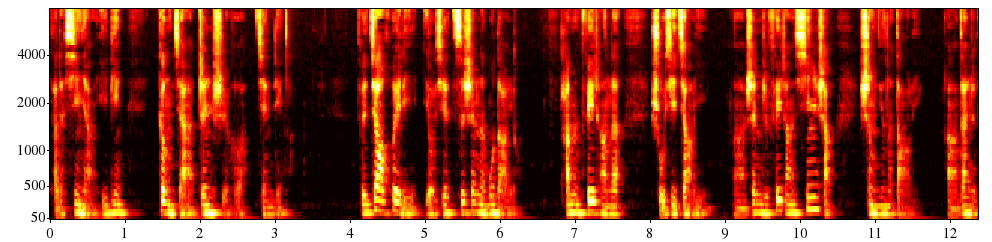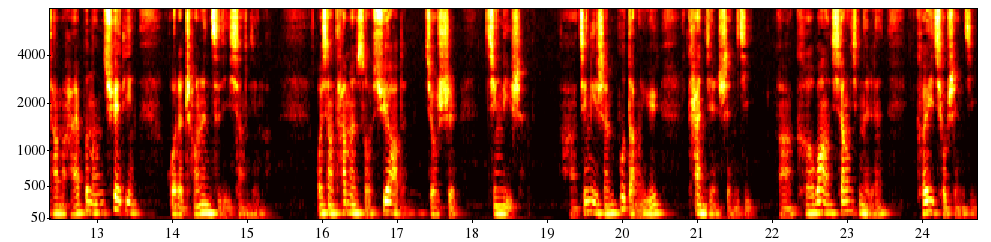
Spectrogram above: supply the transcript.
他的信仰一定更加真实和坚定了。所以教会里有些资深的慕道友，他们非常的熟悉教义，啊，甚至非常欣赏圣经的道理。啊！但是他们还不能确定或者承认自己相信了。我想他们所需要的就是经历神。啊，经历神不等于看见神迹。啊，渴望相信的人可以求神迹。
